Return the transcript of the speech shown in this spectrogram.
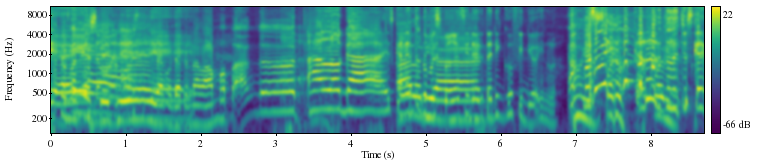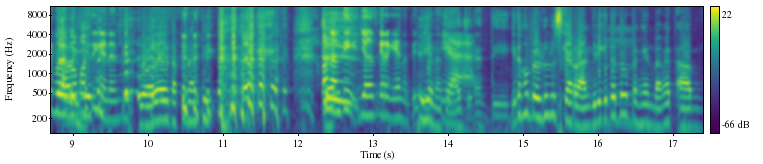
ya. Teman ya, SD teman gue SD. yang udah kenal lama banget. Halo guys, kalian Halo, tuh gemes banget sih dari tadi gue videoin loh. Oh iya, waduh. Kalian waduh. lucu sekali, boleh gue Oh, posting gitu. nggak nanti? Boleh, tapi nanti. Oh nanti, jangan sekarang ya nanti. iya nanti Ya. aja nanti. Kita ngobrol dulu sekarang. Jadi kita Hmm. tuh pengen banget. Um,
